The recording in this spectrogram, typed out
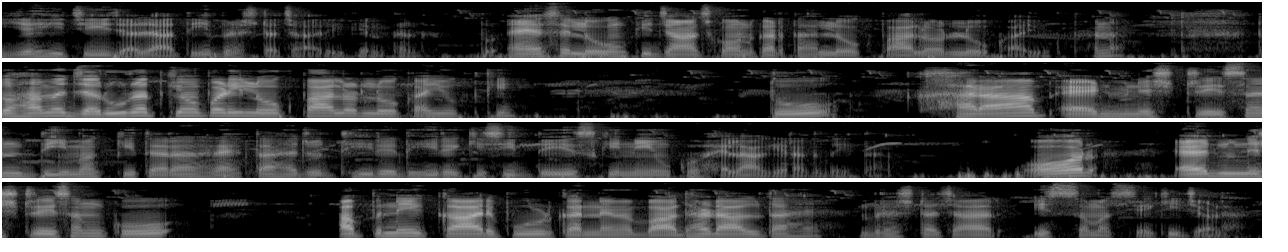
यही चीज़ आ जाती है भ्रष्टाचारी के अंतर्गत। तो ऐसे लोगों की जाँच कौन करता है? लोकपाल और लोकायुक्त, है ना? तो हमें ज़रूरत क्यों पड़ी लोकपाल और लोकायुक्त की? तो खराब एडमिनिस्ट्रेशन दीमक की तरह रहता है जो धीरे धीरे किसी देश की नींव को हिला के रख देता है। और एडमिनिस्ट्रेशन को अपने कार्य पूर्ण करने में बाधा डालता है। भ्रष्टाचार इस समस्या की जड़ है।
